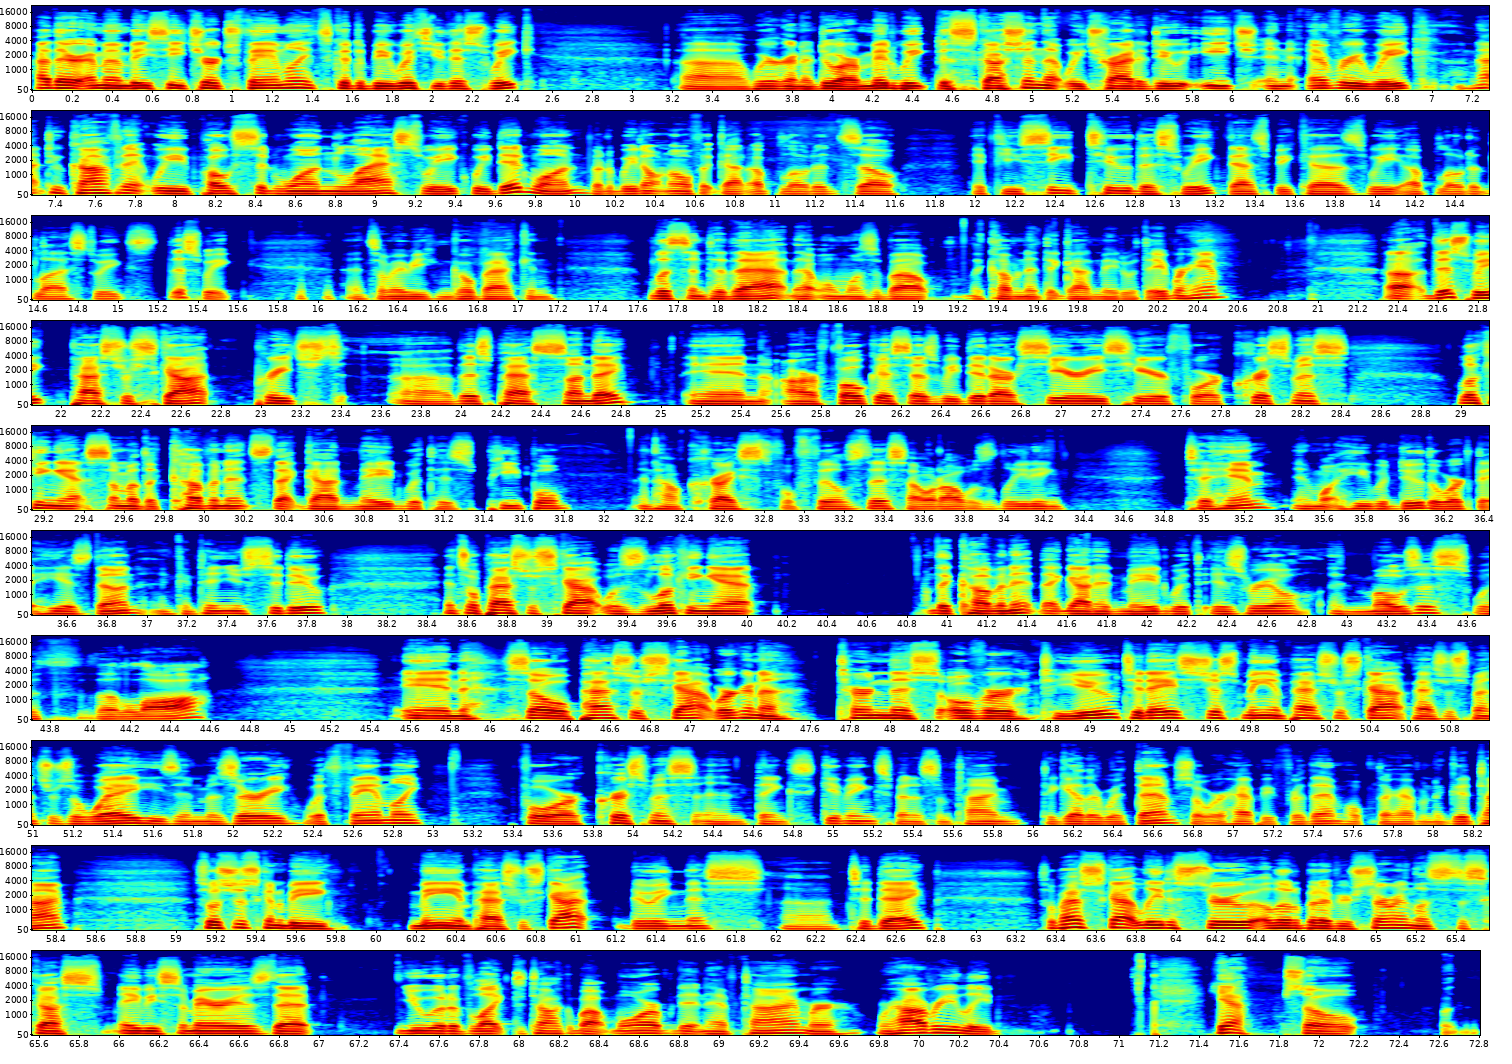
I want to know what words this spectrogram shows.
Hi there, MMBC Church family. It's good to be with you this week. Uh, we're going to do our midweek discussion that we try to do each and every week. I'm not too confident we posted one last week. We did one, but we don't know if it got uploaded. So if you see two this week, that's because we uploaded last week's this week. and so maybe you can go back and listen to that. That one was about the covenant that God made with Abraham. Uh, this week, Pastor Scott preached uh, this past Sunday, and our focus as we did our series here for Christmas, looking at some of the covenants that God made with his people and how Christ fulfills this, how it all was leading to him and what he would do, the work that he has done and continues to do. And so Pastor Scott was looking at the covenant that God had made with Israel and Moses with the law. And so, Pastor Scott, we're going to turn this over to you. Today it's just me and Pastor Scott. Pastor Spencer's away. He's in Missouri with family for Christmas and Thanksgiving, spending some time together with them. So we're happy for them. Hope they're having a good time. So it's just going to be me and Pastor Scott doing this uh, today. So, Pastor Scott, lead us through a little bit of your sermon. Let's discuss maybe some areas that you would have liked to talk about more but didn't have time, or, or however you lead. Yeah. So,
